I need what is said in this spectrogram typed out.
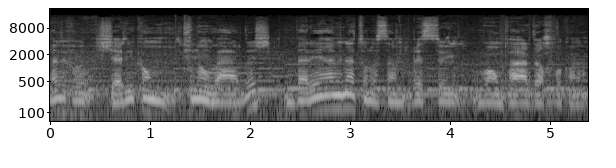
ولی خب شریکم پولم برداشت برای همین نتونستم قسطی وام پرداخت بکنم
